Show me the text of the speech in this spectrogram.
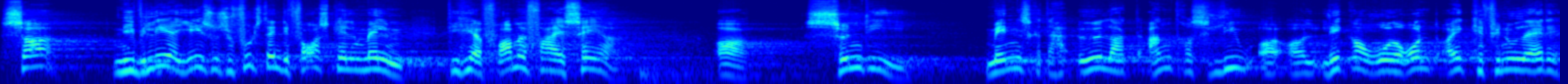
så nivellerer Jesus jo fuldstændig forskellen mellem de her fromme fariserer og syndige mennesker, der har ødelagt andres liv og, og ligger og roder rundt og ikke kan finde ud af det.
